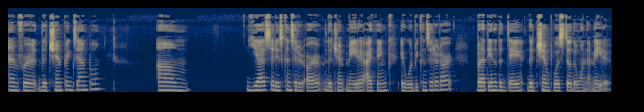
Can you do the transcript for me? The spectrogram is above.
And for the chimp example, um, yes, it is considered art. The chimp made it. I think it would be considered art. But at the end of the day, the chimp was still the one that made it.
